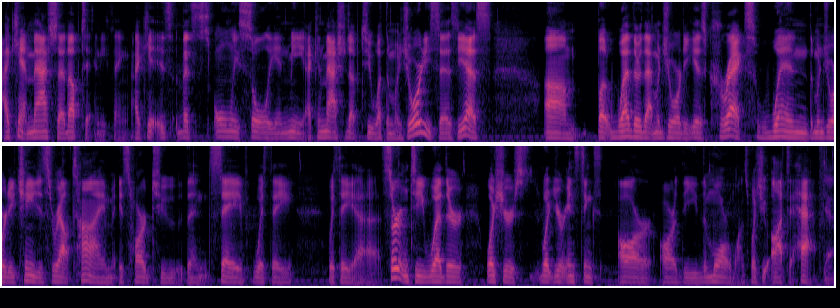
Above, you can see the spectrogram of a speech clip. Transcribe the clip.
I can't match that up to anything. I can't. It's that's only solely in me. I can match it up to what the majority says, yes, um, but whether that majority is correct when the majority changes throughout time, it's hard to then say with a with a uh, certainty whether what your what your instincts are are the the moral ones, what you ought to have. Yeah,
